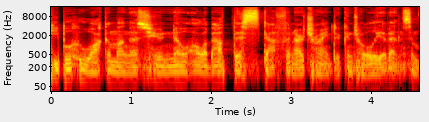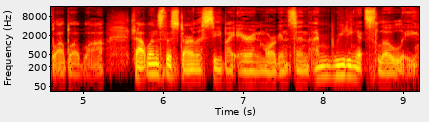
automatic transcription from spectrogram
people who walk among us who know all about this stuff and are trying to control the events and blah, blah, blah. That one's The Starless Sea by Erin Morgenstern. I'm reading it slowly.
